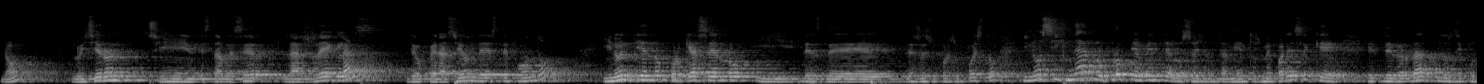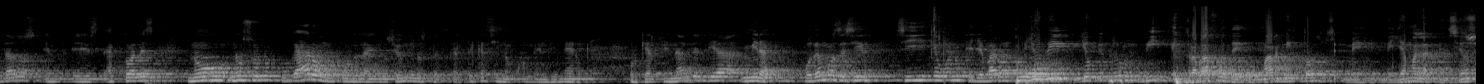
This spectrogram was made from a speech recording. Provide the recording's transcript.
¿No? Lo hicieron sin establecer las reglas de operación de este fondo y no entiendo por qué hacerlo y desde, desde su presupuesto y no asignarlo propiamente a los ayuntamientos. Me parece que eh, de verdad los diputados actuales no, no solo jugaron con la ilusión de los tlaxcaltecas, sino con el dinero. Porque al final del día, mira, podemos decir, sí, qué bueno que llevaron... yo vi, yo vi el trabajo de Omar Milton, me, me llama la atención.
